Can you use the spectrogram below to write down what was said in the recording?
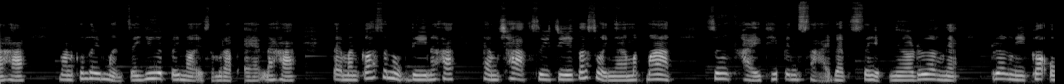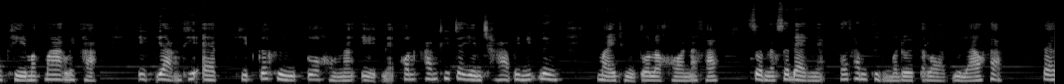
นะคะ มันก็เลยเหมือนจะยืดไปหน่อยสำหรับแอดนะคะ แต่มันก็สนุกดีนะคะ แถมฉาก CG ก็สวยงามมากๆ ซึ่งใครที่เป็นสายแบบเสพเนื้อเรื่องเนี่ยเรื่องนี้ก็โอเคมากๆเลยค่ะ อีกอย่างที่แอดคิดก็คือตัวของนางเอกเนี่ยค่อนข้างที่จะเย็นชาไปนิดนึง หมายถึงตัวละครนะคะ ส่วนนักแสดงเนี่ยเขาทำถึงมาโดยตลอดอยู่แล้วค่ะ แต่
